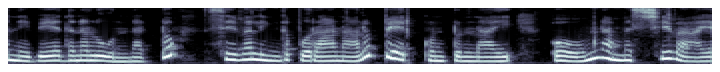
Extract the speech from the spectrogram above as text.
నివేదనలు ఉన్నట్టు శివలింగ పురాణాలు పేర్కొంటున్నాయి. ఓం నమ శివాయ.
